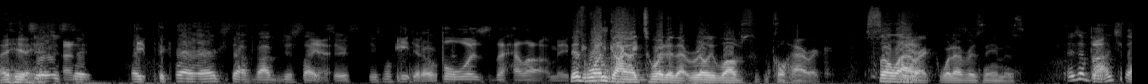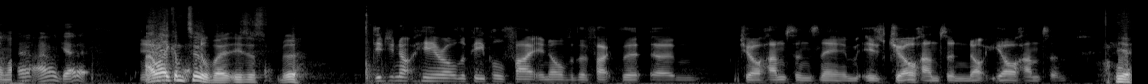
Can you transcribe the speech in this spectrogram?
I hear you. Seriously, like the Cehlarik stuff. I'm just like, Yeah. seriously, people, It get over. it. bores the hell out of me. There's one guy on Twitter that really loves Cehlarik. Cehlarik, whatever his name is. There's a bunch of them. I, I don't get it. Yeah. I like him too, but he's just. Ugh. Did you not hear all the people fighting over the fact that um, Johansson's name is Johansson, not Johansson? Yeah.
